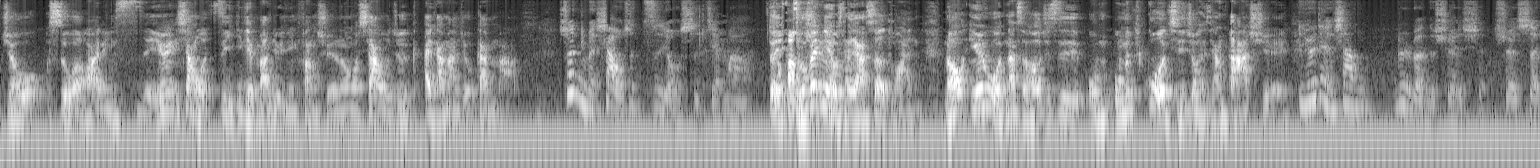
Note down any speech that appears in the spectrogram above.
觉得我是我的话已经死了，因为像我自己一点半就已经放学了，然后我下午就爱干嘛就干嘛。所以你们下午是自由时间吗？对除非你有参加社团，然后因为我那时候就是我们我们过其实就很像大学，有点像日本的学学学生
